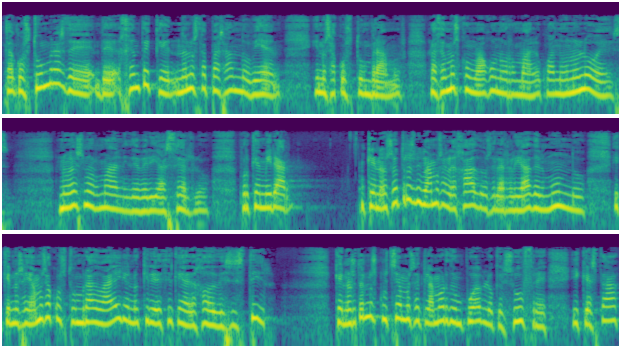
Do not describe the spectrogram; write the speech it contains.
te acostumbras de, gente que no lo está pasando bien y nos acostumbramos. Lo hacemos como algo normal, cuando no lo es. No es normal ni debería serlo. Porque mirar, que nosotros vivamos alejados de la realidad del mundo y que nos hayamos acostumbrado a ello no quiere decir que haya dejado de existir. Que nosotros no escuchemos el clamor de un pueblo que sufre y que está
